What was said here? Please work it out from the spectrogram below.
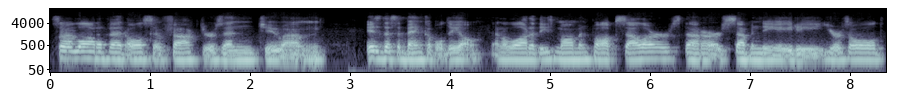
So a lot of it also factors into um, is this a bankable deal? And a lot of these mom and pop sellers that are 70 80 years old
